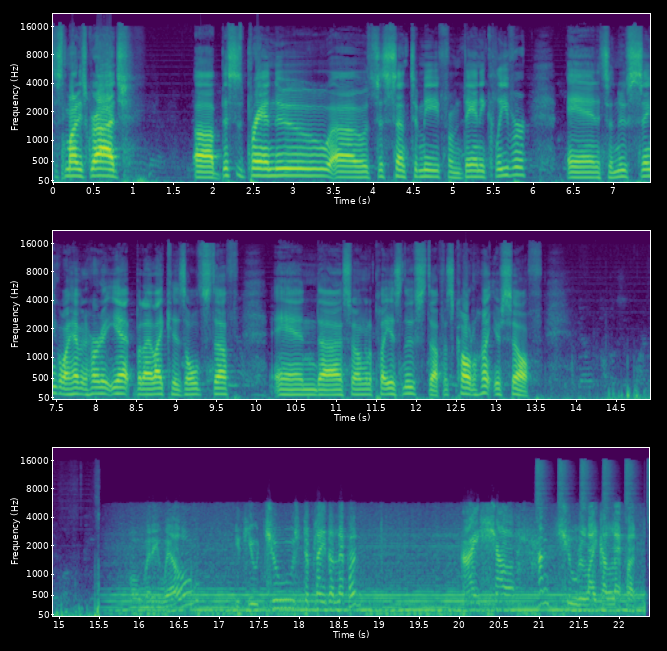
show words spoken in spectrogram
This is Mighty's Garage. Uh, this is brand new. Uh, it was just sent to me from Danny Cleaver, and it's a new single. I haven't heard it yet, but I like his old stuff, and uh, so I'm going to play his new stuff. It's called Hunt Yourself. Oh, very well. If you choose to play the leopard, I shall hunt you like a leopard.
